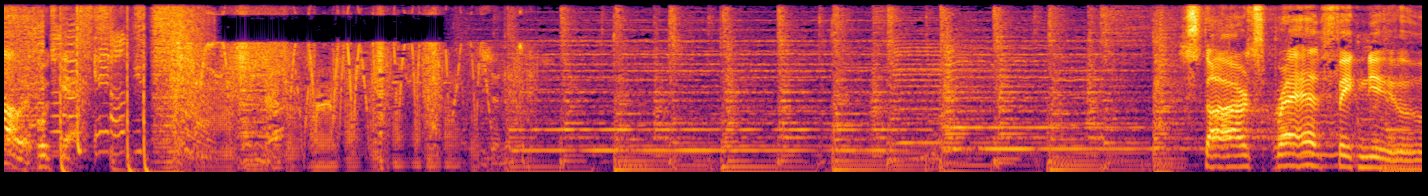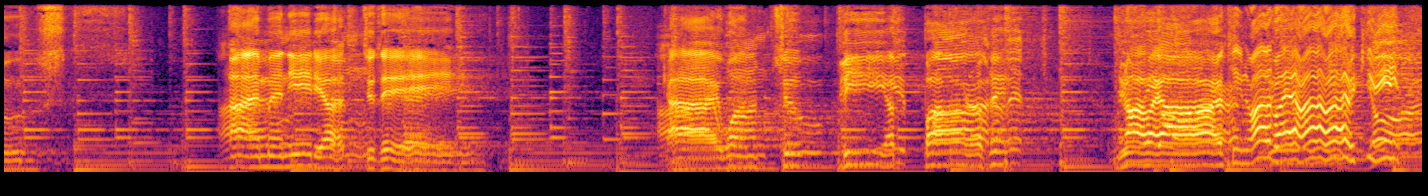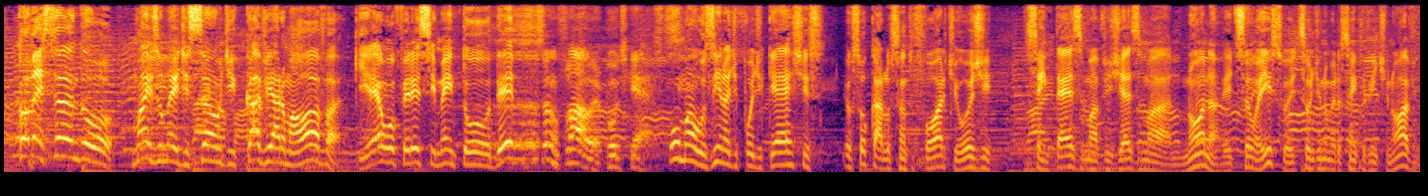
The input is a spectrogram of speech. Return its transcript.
Sunflower Podcast. Start spread fake news. I'm an idiot today. I want to be a part of it. Nova York, Nova York. Começando mais uma edição de Caviar uma Ova, que é o um oferecimento de Sunflower Podcast. Uma usina de podcasts. Eu sou Carlos Santo Forte, hoje centésima, vigésima nona edição, é isso? Edição de número 129?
